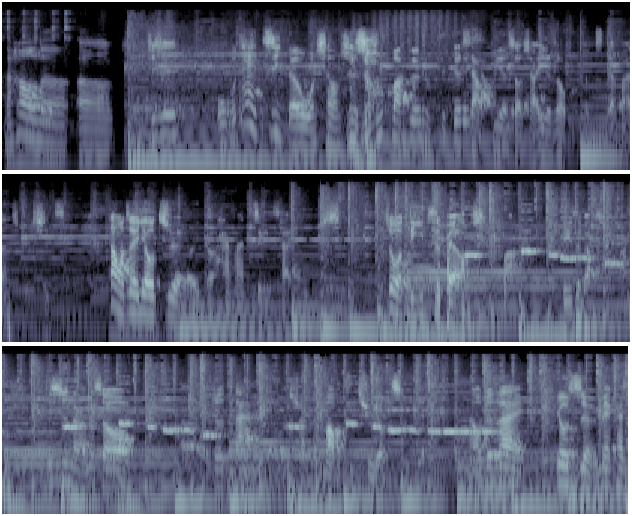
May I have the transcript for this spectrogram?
然后呢，呃，其实我不太记得我小学时候发生什么事，就小一的时候，小一的时候我不记得发生什么事情。但我这个幼稚园有一个还蛮精彩的故事，就我第一次被老师骂，第一次被老师骂，就是呢那时候，呃，我就戴了我喜欢的帽子去幼稚园，然后就在幼稚园里面开始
